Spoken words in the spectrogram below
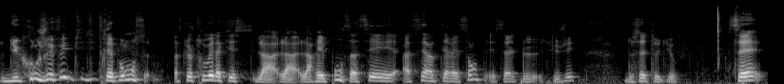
du coup, j'ai fait une petite réponse, parce que je trouvais la, la, la, réponse assez, assez intéressante, et ça va être le sujet de cet audio. C'est,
